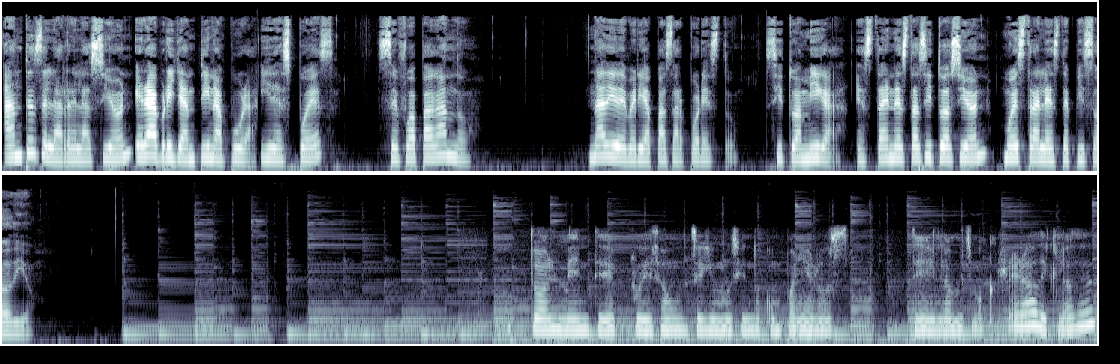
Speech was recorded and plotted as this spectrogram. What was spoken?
antes de la relación era brillantina pura y después se fue apagando. Nadie debería pasar por esto. Si tu amiga está en esta situación, muéstrale este episodio. Actualmente pues aún seguimos siendo compañeros de la misma carrera de clases.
